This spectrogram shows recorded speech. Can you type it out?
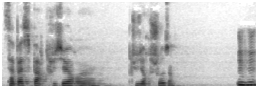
ça passe par plusieurs, euh, plusieurs choses. Mm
